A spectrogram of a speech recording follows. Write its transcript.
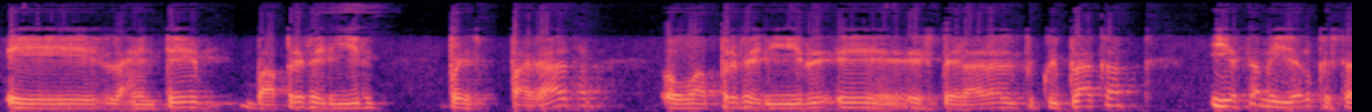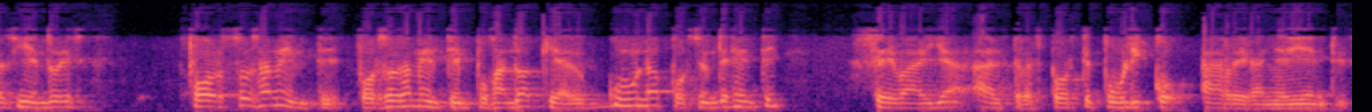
eh, la gente va a preferir pues pagar o va a preferir eh, esperar al pico y placa. Y esta medida lo que está haciendo es forzosamente, forzosamente empujando a que alguna porción de gente se vaya al transporte público a regañadientes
